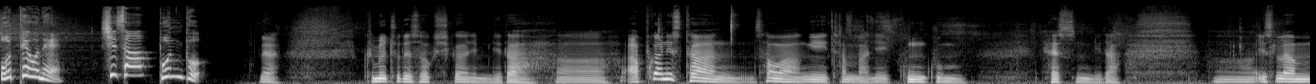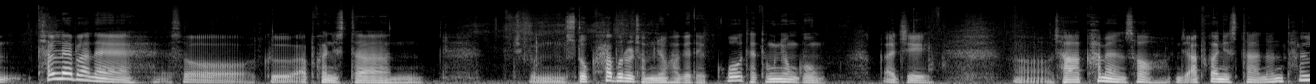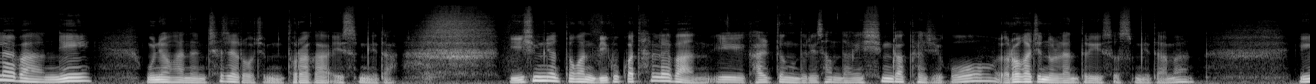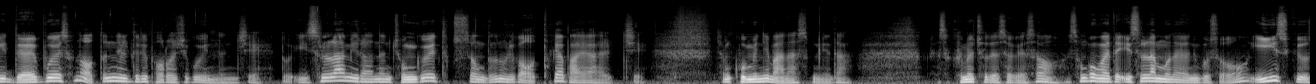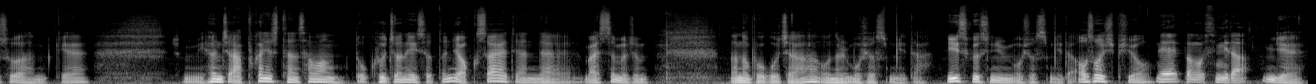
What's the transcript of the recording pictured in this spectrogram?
오태훈의 시사 본부. 네. 금요 초대석 시간입니다. 어, 아프가니스탄 상황이 참 많이 궁금했습니다. 어, 이슬람 탈레반에서 그 아프가니스탄 지금 수도 카불을 점령하게 됐고 대통령궁까지 어, 장악하면서 이제 아프가니스탄은 탈레반이 운영하는 체제로 지금 돌아가 있습니다. 20년 동안 미국과 탈레반 이 갈등들이 상당히 심각해지고 여러 가지 논란들이 있었습니다만 이 내부에서는 어떤 일들이 벌어지고 있는지 또 이슬람이라는 종교의 특성들은 우리가 어떻게 봐야 할지 참 고민이 많았습니다. 그래서 금요 초대석에서 성공회대 이슬람문화연구소 이희수 교수와 함께 좀 현재 아프가니스탄 상황 또 그 전에 있었던 역사에 대한 네, 말씀을 좀 나눠보고자 오늘 모셨습니다. 이희수 교수님 모셨습니다. 어서 오십시오. 네, 반갑습니다. 예.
